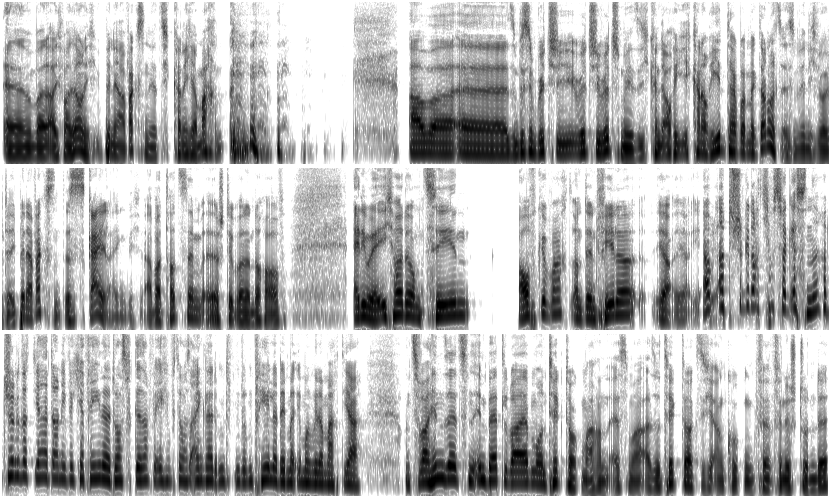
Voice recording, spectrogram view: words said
Äh, weil ich weiß auch nicht, ich bin ja erwachsen jetzt, kann ich ja machen. aber äh, so ein bisschen Richie, Richie Rich mäßig. Ich kann, auch, ich kann auch jeden Tag bei McDonalds essen, wenn ich wollte. Ich bin erwachsen. Das ist geil eigentlich. Aber trotzdem äh, steht man dann doch auf. Anyway, ich heute um 10 aufgewacht und den Fehler, ja, ja, ja habt ihr schon gedacht, ich hab's vergessen, ne? Habt schon gesagt, ja, Donny, welcher Fehler? Du hast gesagt, du hast eingeleitet mit, mit einem Fehler, den man immer wieder macht, ja. Und zwar hinsetzen, im Bett bleiben und TikTok machen, erstmal. Also TikTok sich angucken für, für eine Stunde.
